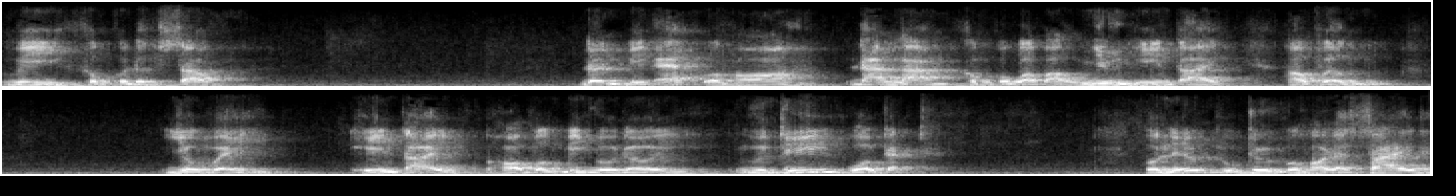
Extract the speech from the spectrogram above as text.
vì không có đời sau nên việc ác của họ đã làm không có quả báo, nhưng hiện tại họ vẫn dù vậy hiện tại họ vẫn bị người đời, người trí quở trách. Còn nếu chủ trương của họ là sai đó,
